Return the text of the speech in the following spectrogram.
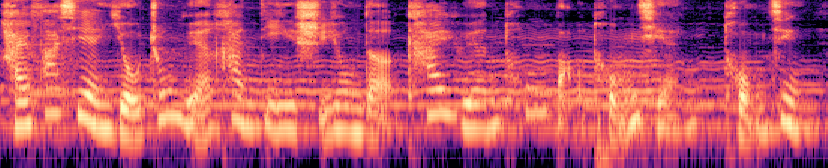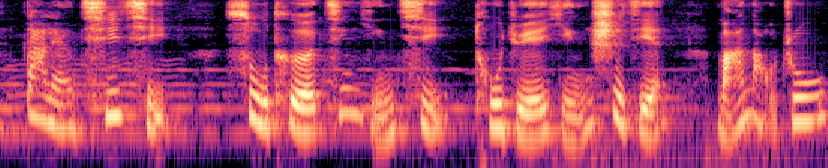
还发现有中原汉地使用的开元通宝铜钱、铜镜、大量漆器、粟特金银器、突厥银饰件、玛瑙珠、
